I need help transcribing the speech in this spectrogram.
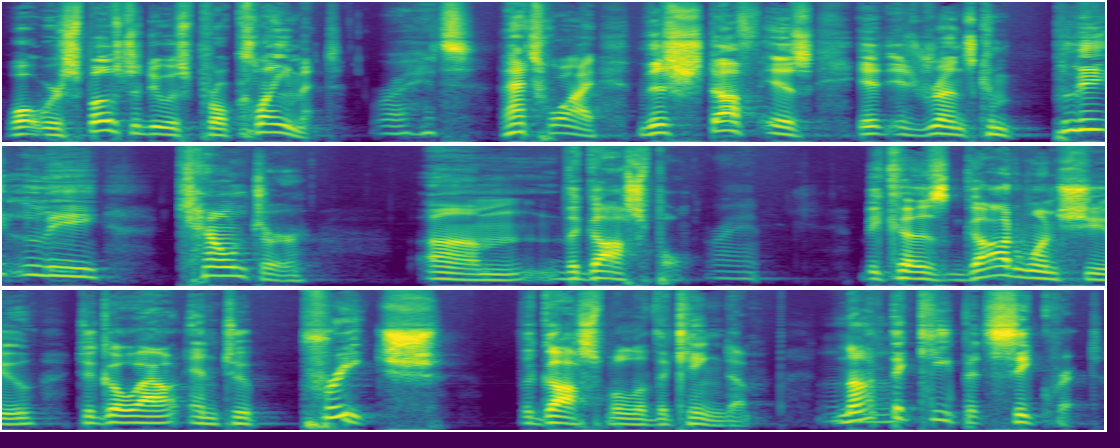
what we're supposed to do is proclaim it. Right. That's why this stuff is, it, it runs completely counter um, the gospel. Right. Because God wants you to go out and to preach the gospel of the kingdom, mm-hmm. not to keep it secret.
